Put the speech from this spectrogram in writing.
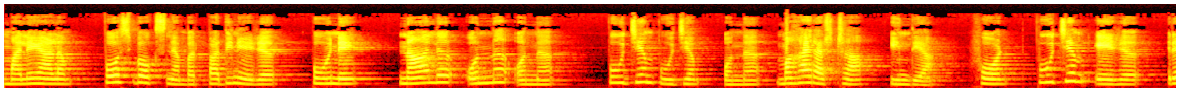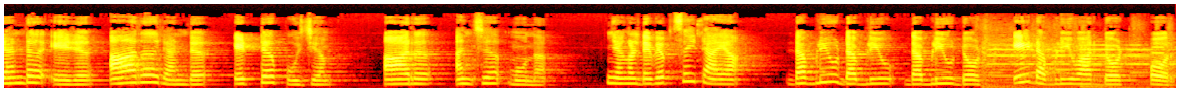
Malayalam post box number പതിനേഴ് പൂനെ നാല് ഒന്ന് ഒന്ന് പൂജ്യം പൂജ്യം ഒന്ന് മഹാരാഷ്ട്ര ഇന്ത്യ. ഫോൺ പൂജ്യം ഏഴ് രണ്ട് ഏഴ് ആറ് രണ്ട് എട്ട് പൂജ്യം ആറ് അഞ്ച് മൂന്ന്. ഞങ്ങളുടെ വെബ്സൈറ്റായ W W W dot A W R dot org.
